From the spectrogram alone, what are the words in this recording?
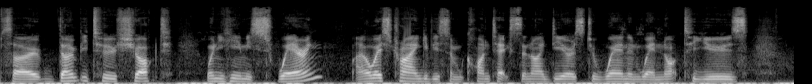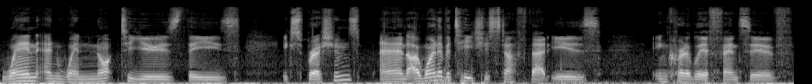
So don't be too shocked when you hear me swearing. I always try and give you some context and idea as to when and when not to use, when and when not to use these expressions. And I won't ever teach you stuff that is incredibly offensive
